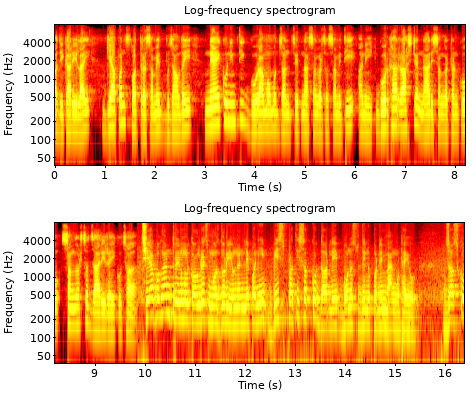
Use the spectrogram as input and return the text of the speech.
अधिकारीलाई ज्ञापन पत्र समेत बुझाउँदै न्यायको निम्ति गोरामोमो जनचेतना सङ्घर्ष समिति अनि गोर्खा राष्ट्रिय नारी सङ्गठनको सङ्घर्ष जारी रहेको छ। चिया बगान तृणमूल कङ्ग्रेस मजदुर युनियनले पनि बिस प्रतिशतको दरले बोनस दिनुपर्ने माग उठायो। जसको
